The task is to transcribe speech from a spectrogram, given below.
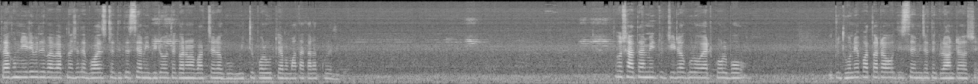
তো এখন নিরিবিলিভাবে আপনার সাথে ভয়েসটা দিতেছি আমি ভিডিওতে, কারণ আমার বাচ্চারা ঘুম, একটু পরে উঠলে আমার মাথা খারাপ করে দিবে। তো সাথে আমি একটু জিরা গুঁড়ো অ্যাড করব। একটু ধনে পাতাটাও দিচ্ছি আমি যাতে গ্রানটা আসে।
